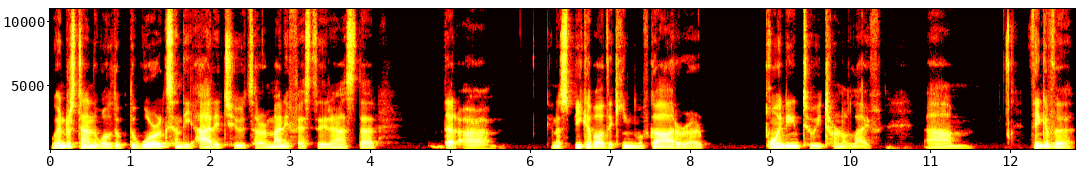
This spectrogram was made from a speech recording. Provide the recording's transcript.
we understand well the, the works and the attitudes that are manifested in us that that are kind of speak about the kingdom of God or are pointing to eternal life. Um, think of the,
